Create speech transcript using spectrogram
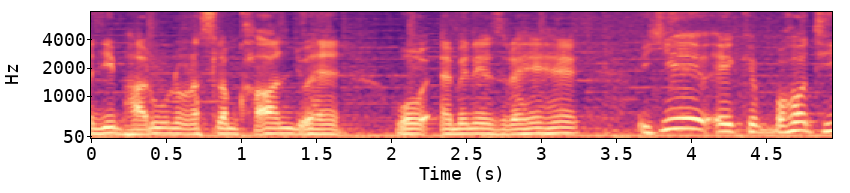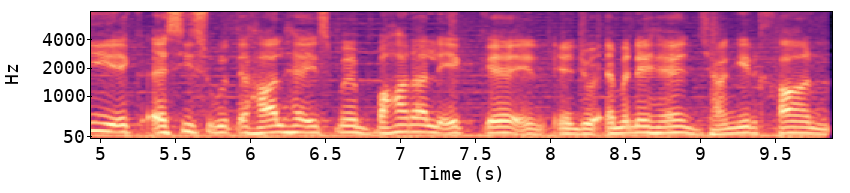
नजीब हारून और असलम ख़ान जो हैं, वो एम एन एज़ रहे हैं। ये एक बहुत ही एक ऐसी सूरत हाल है, इसमें बहरहाल एक, जो एम एन ए हैं, जहांगीर ख़ान,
